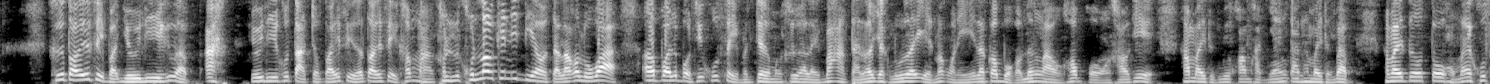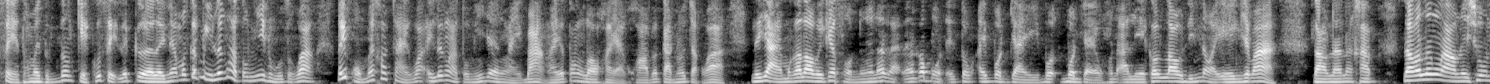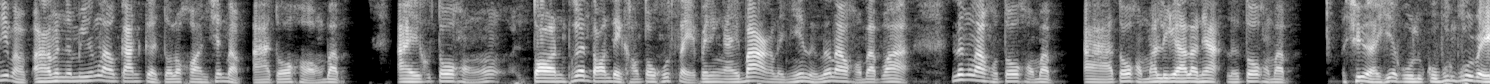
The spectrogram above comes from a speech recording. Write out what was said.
คือตอนที่สิบอะยูดีคือแบบอะ อยู่ดีคุณตัดจบตอนที่สี่แล้วตอนที่สี่เข้ามาคนคนเล่าแค่นิดเดียว แต่เราก็รู้ว่าเออบริบทที่คุณเสกมันเจอมันคืออะไรบ้าง แต่เราอยากรู้รายละเอียดมากกว่านี้ แล้วก็บวกกับเรื่องราวของครอบครัวของเขาที่ทำไมถึงมีความขัดแย้งกันทำไมถึงแบบทำไมตัวโตของแม่คุณเสกทำไมถึงต้องเกลียดคุณเสกเหลือเกินอะไรเนี่ยมันก็มีเรื่องราวตรงนี้ผมรู้สึกว่าเฮ้ยผมไม่เข้าใจว่าไอ้เรื่องราวตรงนี้จะยังไงบ้างอะไรก็ต้องรอขยายความแล้วกันนอกจากว่าในใหญ่มันก็เล่าไปแค่ส่วนนึงนั่นแหละแล้วก็บทไอ้ตรงไอ้บทใหญ่บทบทใหญ่ของคนอาเลียก็เล่าดิ้นหน่อยเองใช่ปะตามนั้นนะครับแล้วก็เรื่องราวในช่วงที่แบบอ่ามันจะมีเรื่องราวการเกิดตัวละครเช่นแบบอ่าตัวของแบบไอตัวของตอนเพื่อนตอนเด็กของโตคุเสเป็นยังไงบ้างอะไรอย่างนี้ หรือเรื่องราวของแบบว่า เรื่องราวของตัวของแบบอ่าตัวของมาเรียเราเนี่ย หรือตัวของแบบ ชื่ออะไรเฮียกูกูเพิ่งพูดไป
